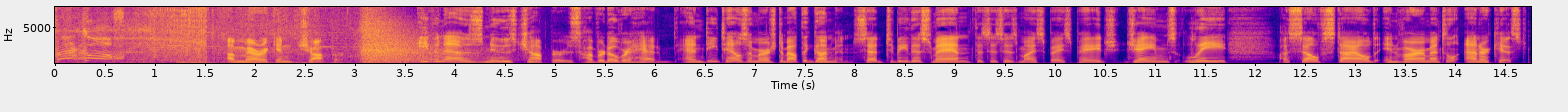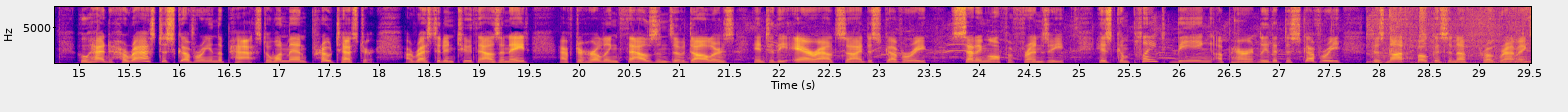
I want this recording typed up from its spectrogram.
Back off! American Chopper. Even as news choppers hovered overhead and details emerged about the gunman, said to be this man, this is his MySpace page, James Lee, a self styled environmental anarchist who had harassed Discovery in the past, a one man protester arrested in 2008 after hurling thousands of dollars into the air outside Discovery, setting off a frenzy. His complaint being apparently that Discovery does not focus enough programming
